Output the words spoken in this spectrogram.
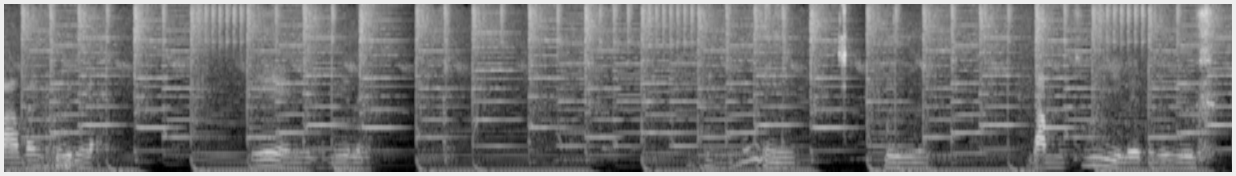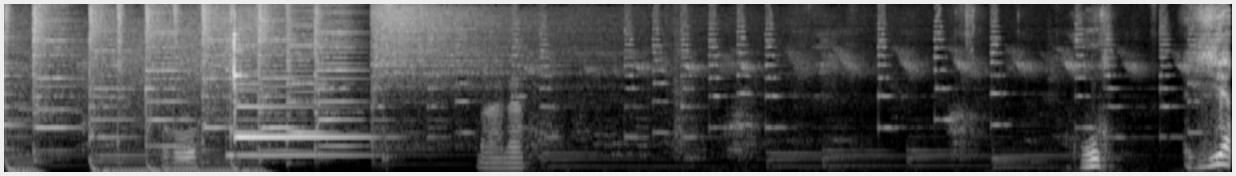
วางบนพื้นนี่แหละเอ๊ะนี่นี่เลยอื้อหือมือดำขี้เลยตอนนี้คือโอ้โห มานะโอ้โหไอ้เหี้ย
